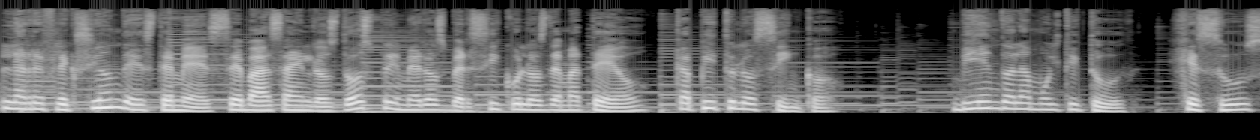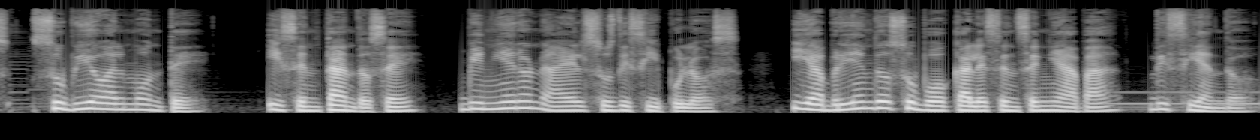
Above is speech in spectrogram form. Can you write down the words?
La reflexión de este mes se basa en los dos primeros versículos de Mateo, capítulo 5. Viendo la multitud, Jesús subió al monte, y sentándose, vinieron a él sus discípulos, y abriendo su boca les enseñaba, diciendo,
